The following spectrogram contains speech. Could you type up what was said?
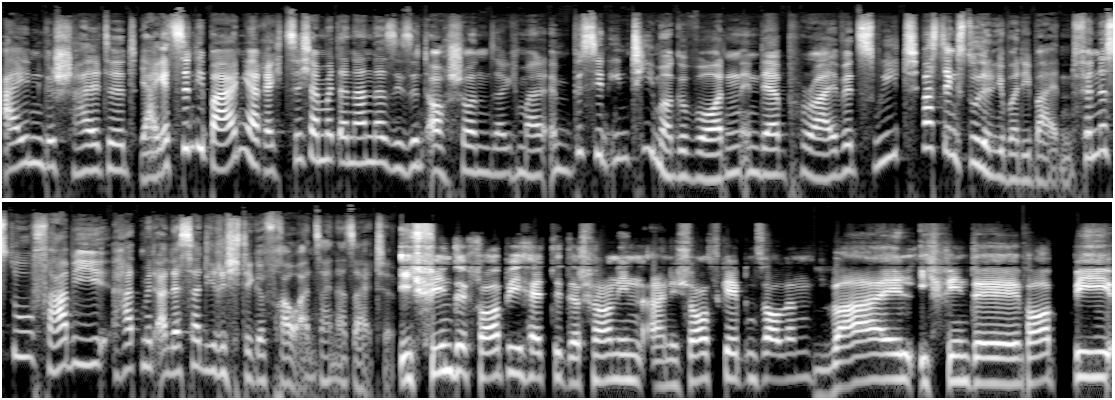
eingeschaltet. Ja, jetzt sind die beiden ja recht sicher miteinander. Sie sind auch schon, sag ich mal, ein bisschen intimer geworden in der Private Private Suite. Was denkst du denn über die beiden? Findest du, Fabi hat mit Alessa die richtige Frau an seiner Seite? Ich finde, Fabi hätte der Janin eine Chance geben sollen, weil ich finde, Fabi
